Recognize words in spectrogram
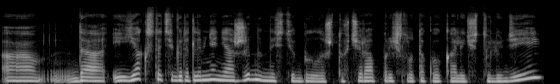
А, да, и я, кстати говоря, для меня неожиданностью было, что вчера пришло такое количество людей,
